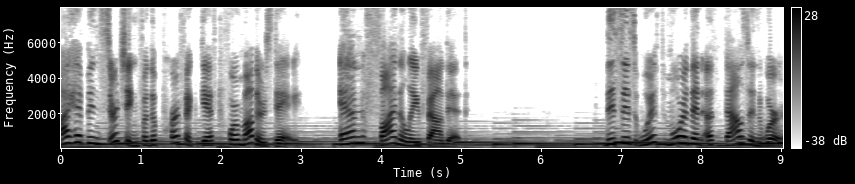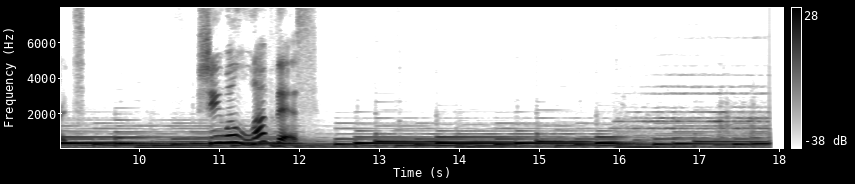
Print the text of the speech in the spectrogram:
I have been searching for the perfect gift for Mother's Day and finally found it. This is worth more than a thousand words. She will love this.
